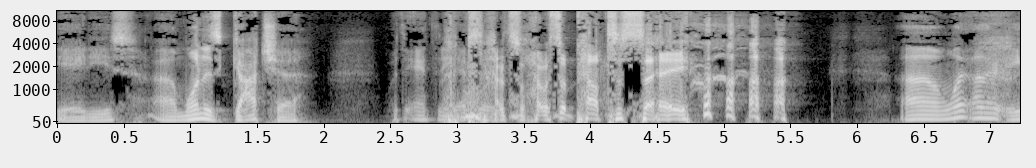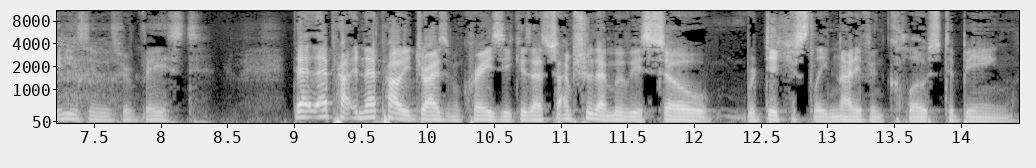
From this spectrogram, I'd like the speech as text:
the 80s. Um, one is Gotcha with Anthony Edwards. That's what I was about to say. Um, what other '80s movies were based? That that probably, that probably drives them crazy because I'm sure that movie is so ridiculously not even close to being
